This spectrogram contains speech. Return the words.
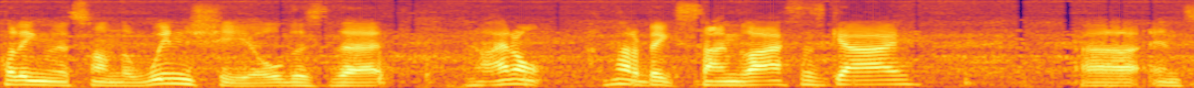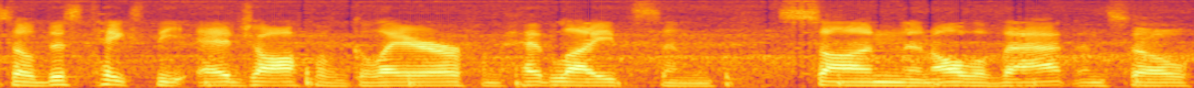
putting this on the windshield is that you know, I don't, I'm not a big sunglasses guy. Uh, and so this takes the edge off of glare from headlights and sun and all of that. And so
